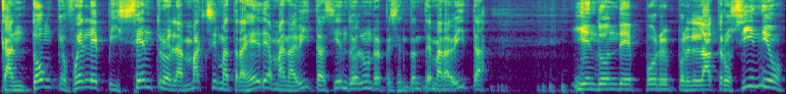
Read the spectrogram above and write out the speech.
cantón que fue el epicentro de la máxima tragedia Manavita, siendo él un representante Manavita, y en donde por, por el latrocinio,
